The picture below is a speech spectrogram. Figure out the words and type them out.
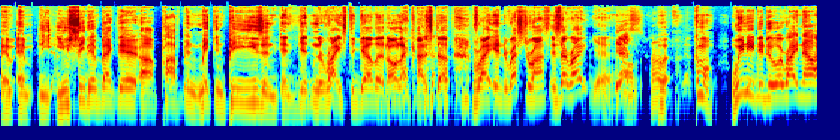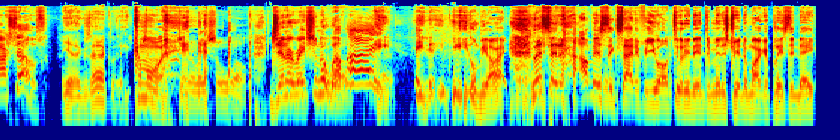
and, and you see them back there uh, popping, making peas and, and getting the rice together and all that kind of stuff, right in the restaurants. Is that right? Yeah. Yes. But, come on, we need to do it right now ourselves. Yeah, exactly. Come on, Generational wealth. generational wealth. Hey. Hey, he, he, gonna be all right. Listen, I'm just excited for you all tuning into Ministry of the Marketplace today.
